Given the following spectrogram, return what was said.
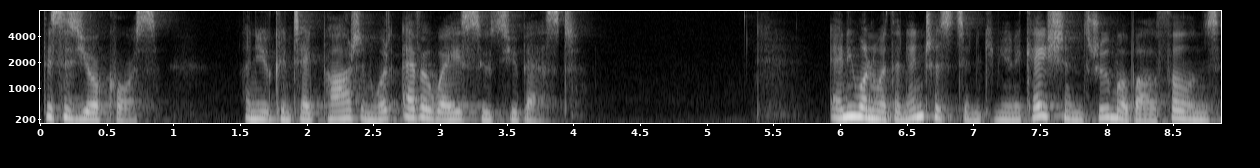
This is your course, and you can take part in whatever way suits you best. Anyone with an interest in communication through mobile phones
